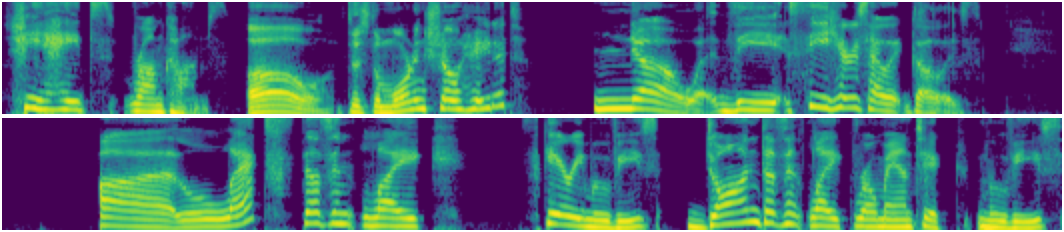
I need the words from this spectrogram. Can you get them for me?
She hates rom coms. Oh, does the morning show hate it? No, the see. Here's how it goes. Uh, Lex doesn't like scary movies. Dawn doesn't like romantic movies,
